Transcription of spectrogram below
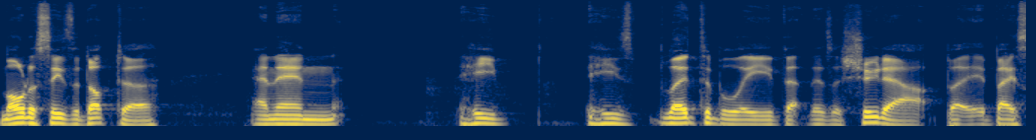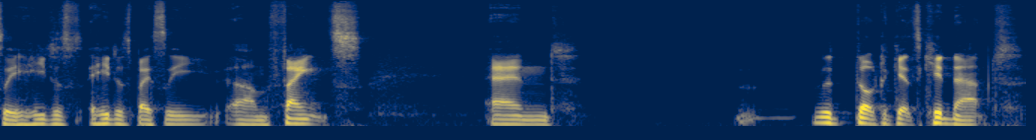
Mulder sees the doctor, and then he he's led to believe that there's a shootout, but it basically he just he just basically um, faints, and the doctor gets kidnapped.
